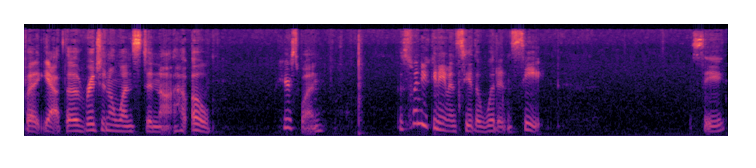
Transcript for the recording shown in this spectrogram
but yeah, the original ones did not have. Oh, here's one. This one you can even see the wooden seat. See,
